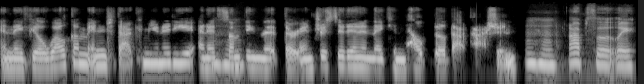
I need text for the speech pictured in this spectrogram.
and they feel welcome into that community, and it's mm-hmm. something that they're interested in, and they can help build that passion. Mm-hmm. Absolutely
